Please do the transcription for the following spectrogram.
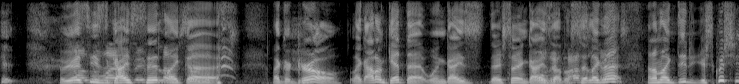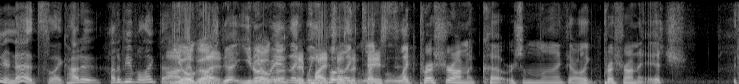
cock. have you guys Oh, seen guys sit like on uh like a girl. Like I don't get that when guys. There's certain guys they that'll sit like their that, and I'm like, dude, you're squishing your nuts. Like how do how do people like that? Ah, Yoga. that's Good. You know what I mean? Like They when you put chose like, like, like pressure on a cut or something like that, or like pressure on an itch.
